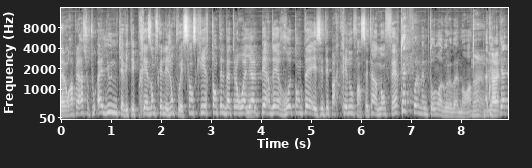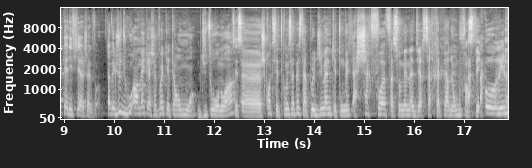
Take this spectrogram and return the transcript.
Euh, on rappellera surtout Alioun qui avait été présent parce que les gens pouvaient s'inscrire, tenter le battle royal, perdaient, retentaient et c'était par créneau. Enfin, c'était un enfer. Quatre fois le même tournoi globalement, hein, Ouais. avec Ouais. quatre qualifiés à chaque fois. Avec juste du coup un mec à chaque fois qui était en moins du tournoi. C'est ça. Euh, je crois que c'était comment il s'appelle C'était qui est tombé à chaque fois face au même adversaire qui a perdu en bouffe. Enfin, c'était horrible.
